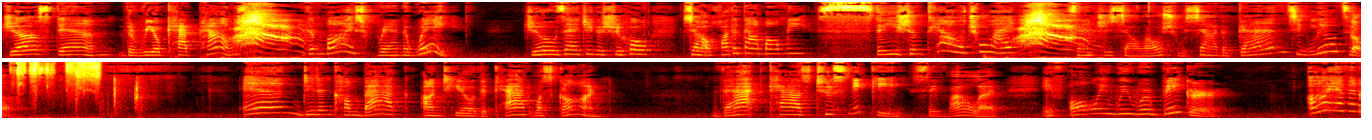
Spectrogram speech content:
？Just then, the real cat pounced. The mice ran away. 就在这个时候，狡猾的大猫咪“嘶”的一声跳了出来，三只小老鼠吓得赶紧溜走，and didn't come back until the cat was gone. That cat's too sneaky, said Violet. If only we were bigger. I have an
